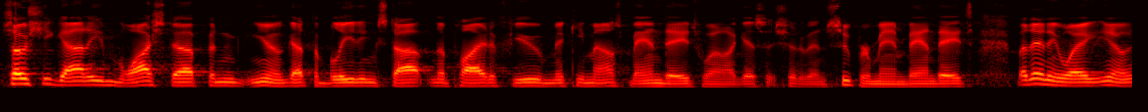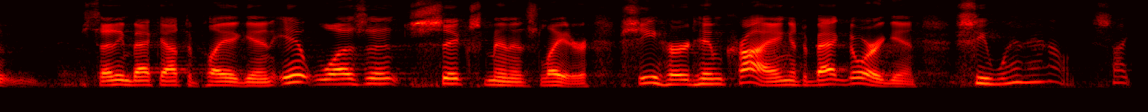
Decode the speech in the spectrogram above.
So she got him washed up and, you know, got the bleeding stopped and applied a few Mickey Mouse band aids. Well, I guess it should have been Superman band aids. But anyway, you know, sent him back out to play again. It wasn't six minutes later. She heard him crying at the back door again. She went out. It's like,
